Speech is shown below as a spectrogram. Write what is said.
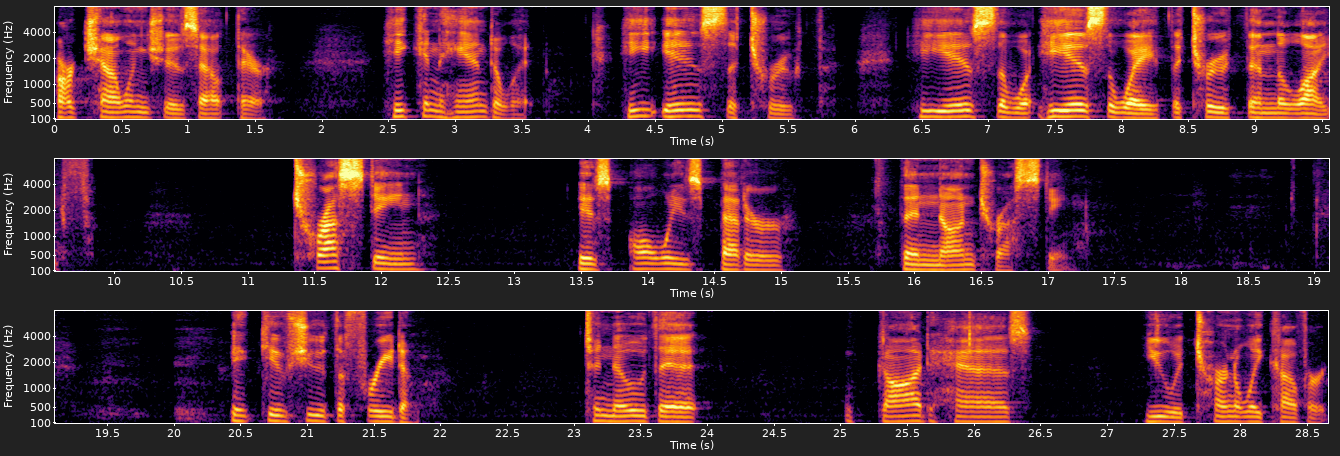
our challenges out there. He can handle it. He is the truth. He is the way, he is the way, the truth, and the life. Trusting is always better than non-trusting. It gives you the freedom to know that God has you eternally covered.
